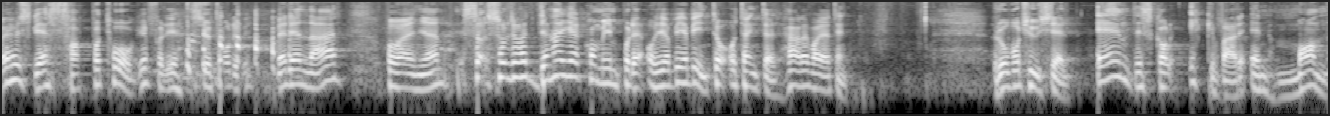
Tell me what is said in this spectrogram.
Og jeg husker jeg satt på toget fordi jeg med den der på veien hjem. Så, så det var der jeg kom inn på det. Og jeg, begynte å tenke Her er hva jeg tenkte. Robothushjelp. En, det skal ikke være en mann.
